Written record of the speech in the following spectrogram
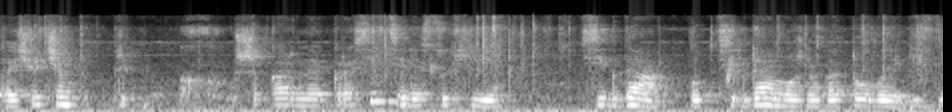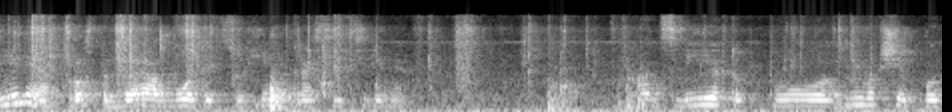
Вот, а еще чем шикарные красители сухие, всегда, вот всегда можно готовое изделие просто доработать сухими красителями. По цвету, по, ну вообще вот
